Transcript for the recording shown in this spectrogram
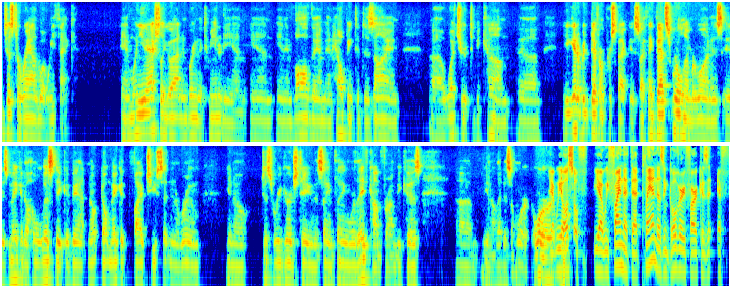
just around what we think and when you actually go out and bring the community in and, and involve them in helping to design uh, what you're to become, uh, you get a bit different perspective. So I think that's rule number one is is make it a holistic event. No, don't make it five chiefs sitting in a room, you know, just regurgitating the same thing where they'd come from because um, you know that doesn't work or yeah we also yeah we find that that plan doesn't go very far because if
